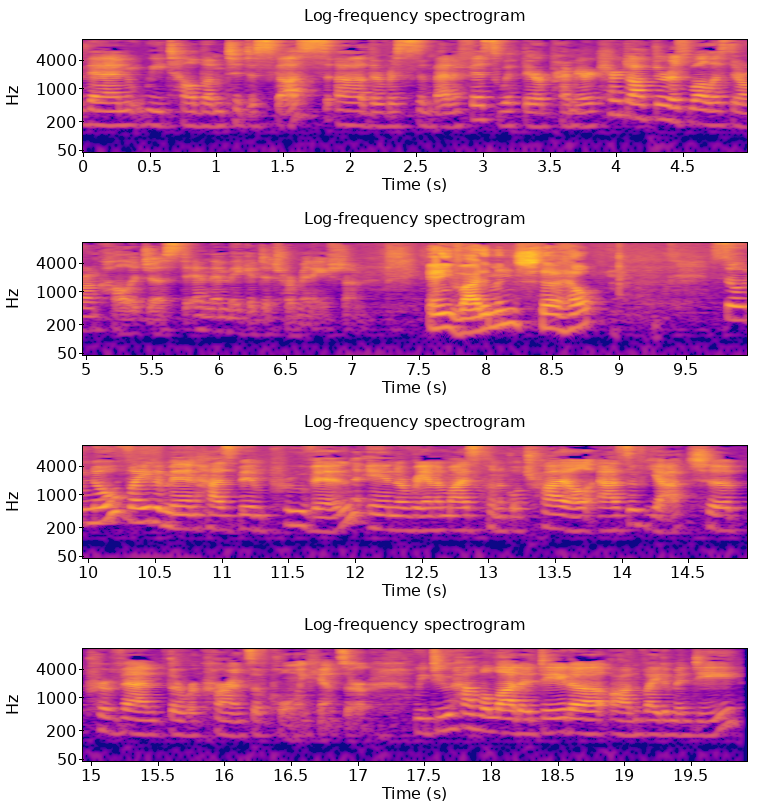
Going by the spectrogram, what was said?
then we tell them to discuss uh, the risks and benefits with their primary care doctor as well as their oncologist and then make a determination. Any vitamins to help? So, no vitamin has been proven in a randomized clinical trial as of yet to prevent the recurrence of colon cancer. We do have a lot of data on vitamin D,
